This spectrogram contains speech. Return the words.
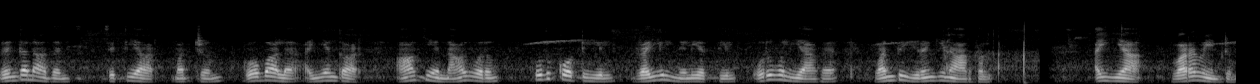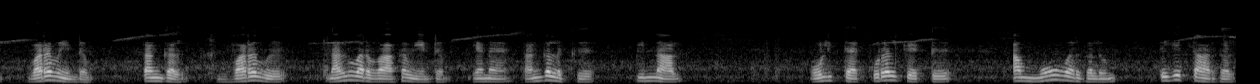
ரெங்கநாதன் செட்டியார் மற்றும் கோபால ஐயங்கார் ஆகிய நால்வரும் புதுக்கோட்டையில் ரயில் நிலையத்தில் ஒரு வழியாக வந்து இறங்கினார்கள். ஐயா வர வேண்டும் வர வேண்டும். தங்கள் வரவு நல்வரவாக வேண்டும் என தங்களுக்கு பின்னால் ஒலித்த குரல் கேட்டு அம்மூவர்களும் திகைத்தார்கள்.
